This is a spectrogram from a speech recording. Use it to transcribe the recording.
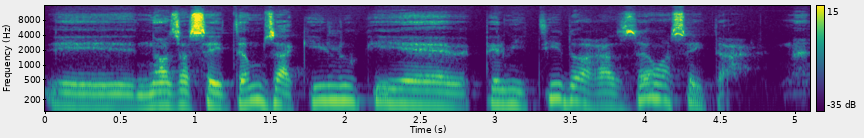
e nós aceitamos aquilo que é permitido a razão aceitar. Né?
